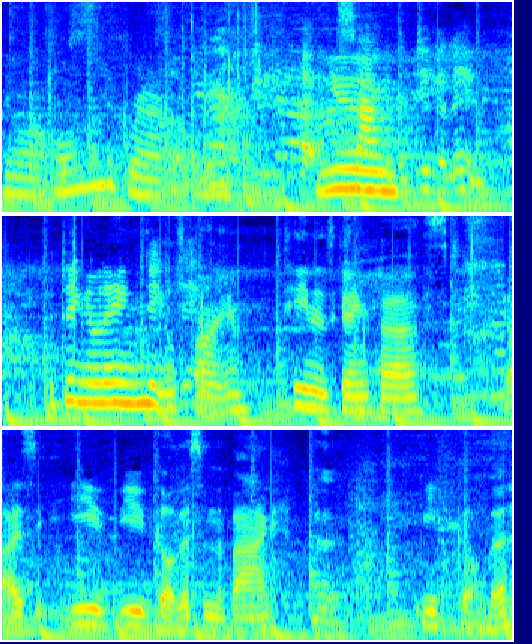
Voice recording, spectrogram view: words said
who are on the ground. You, Diggle-in. the ding-a-ling, you're fine. Tina's going first. Guys, you've you've got this in the bag. You've got this.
